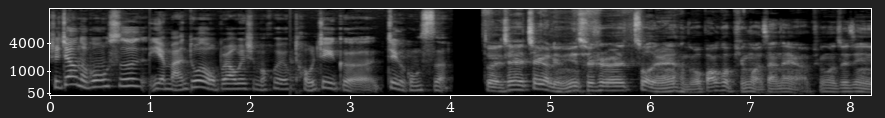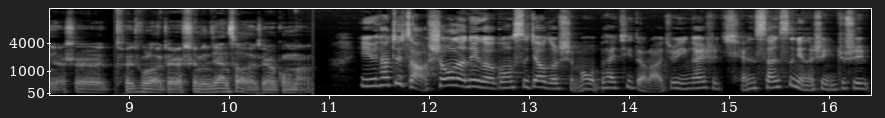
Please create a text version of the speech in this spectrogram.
是这样的公司也蛮多的，我不知道为什么会投这个这个公司。对，这这个领域其实做的人也很多，包括苹果在内啊。苹果最近也是推出了这个睡眠监测的这个功能。因为它最早收的那个公司叫做什么，我不太记得了，就应该是前三四年的事情，就是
